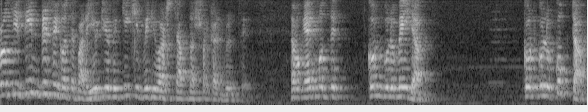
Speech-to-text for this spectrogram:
প্রতিদিন ব্রিফিং হতে পারে। ইউটিউবে কি কি ভিডিও আসছে আপনার সরকারের বিরুদ্ধে? এবং এর মধ্যে কোনগুলো মেড আপ কোনগুলো কুকড আপ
